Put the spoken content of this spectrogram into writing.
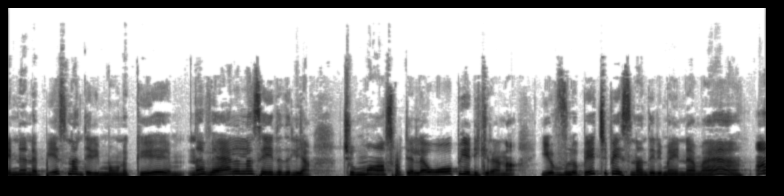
என்னென்ன பேசினான் தெரியுமா உனக்கு? நான் வேலைலாம் செய்கிறது இல்லையா சும்மா ஹாஸ்பிட்டலில் ஓபி அடிக்கிறானா? எவ்வளோ பேச்சு பேசினான் தெரியுமா என்னவன் ஆ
